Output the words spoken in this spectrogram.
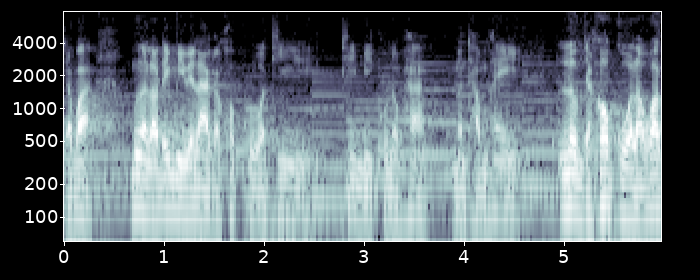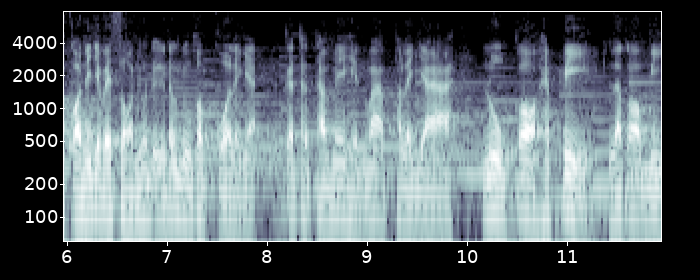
แต่ว่าเมื่อเราได้มีเวลากับครอบครัวที่ที่มีคุณภาพ มันทำให้เริ่มจากครอบครัวเราว่าก่อนที่จะไปสอนคนอื่นต้องดูครอบครัวอะไรเงี้ย ก็ทำให้เห็นว่าภรรยาลูกก็แฮปปี้แล้วก็มี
